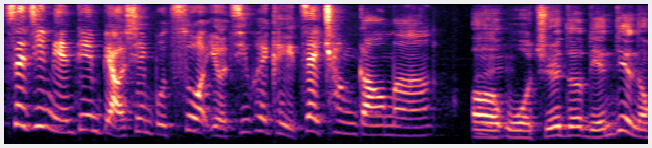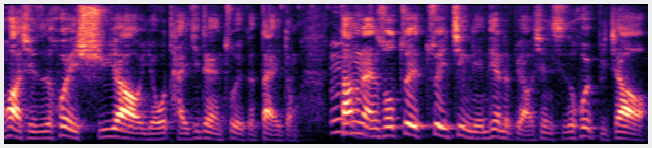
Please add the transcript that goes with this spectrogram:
最近联电表现不错，有机会可以再创高吗？呃，我觉得联电的话，其实会需要由台积电做一个带动。当然说最最近联电的表现其实会比较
